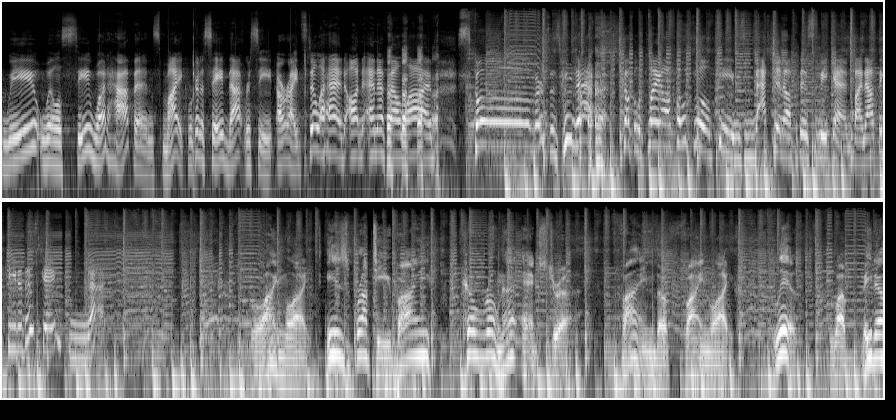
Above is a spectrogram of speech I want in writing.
We will see what happens. Mike, we're going to save that receipt. All right, still ahead on NFL Live. Skull versus who next? Couple of playoff hopeful teams matching up this weekend. Find out the key to this game next. Limelight is brought to you by Corona Extra. Find the fine life. Live La Vida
